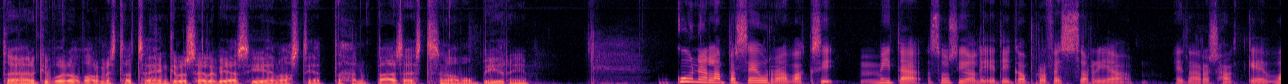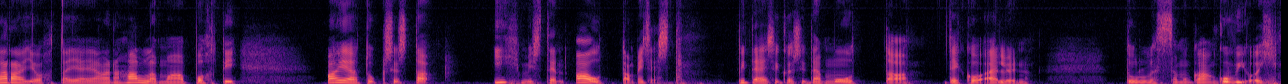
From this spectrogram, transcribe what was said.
Tai ainakin voidaan varmistaa, että se henkilö selviää siihen asti, että hän pääsee sitten sen avun piiriin. Kuunnellaanpa seuraavaksi, mitä sosiaalietiikan professori ja etaroshankkeen varajohtaja Jaana Hallamaa pohti ajatuksesta ihmisten auttamisesta. Pitäisikö sitä muuttaa tekoälyn tullessa mukaan kuvioihin?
